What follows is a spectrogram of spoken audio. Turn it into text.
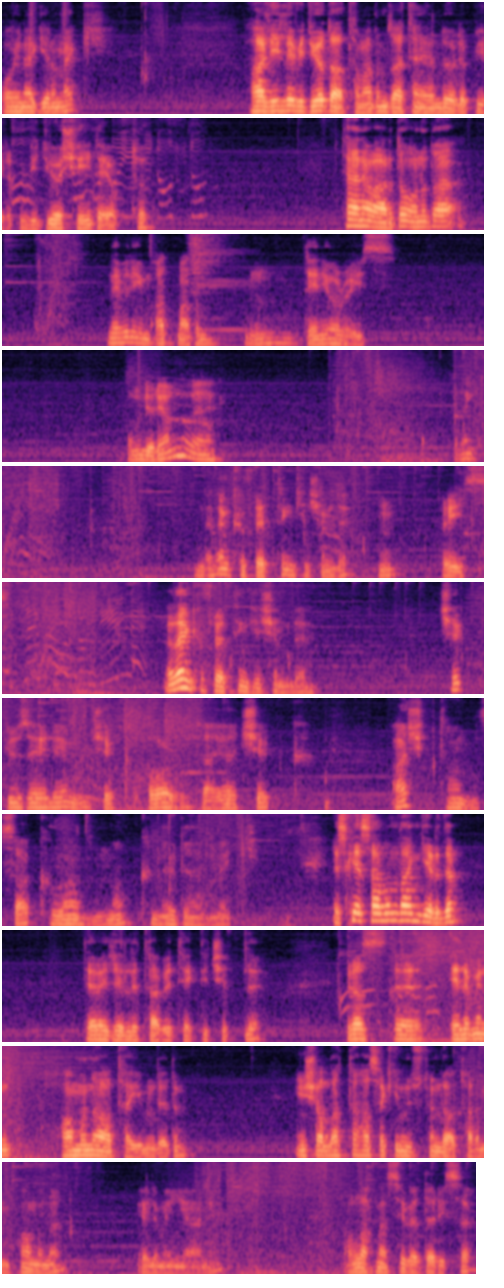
oyuna girmek. Haliyle video da atamadım. Zaten elimde öyle bir video şeyi de yoktu. Bir tane vardı onu da ne bileyim atmadım. Hmm, deniyor reis. Onu görüyor musun beni? Neden, neden küfrettin ki şimdi? Hı? Reis. Neden küfrettin ki şimdi? Çık güzelim çık ortaya çık. Aşktan saklanmak ne demek? Eski hesabımdan girdim. Dereceli tabi tekli çiftli. Biraz e, elimin hamını atayım dedim. İnşallah da Hasaki'nin üstünde atarım hamını. Elimin yani. Allah nasip eder ise.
